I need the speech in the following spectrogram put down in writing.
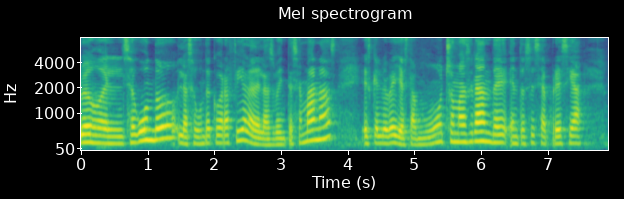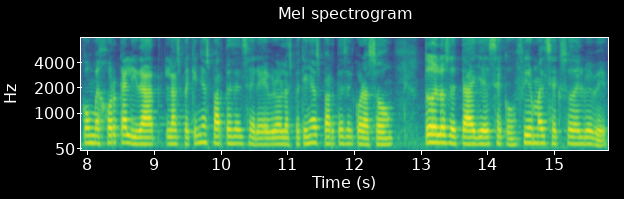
Luego el segundo, la segunda ecografía, la de las 20 semanas, es que el bebé ya está mucho más grande, entonces se aprecia con mejor calidad las pequeñas partes del cerebro, las pequeñas partes del corazón, todos los detalles, se confirma el sexo del bebé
